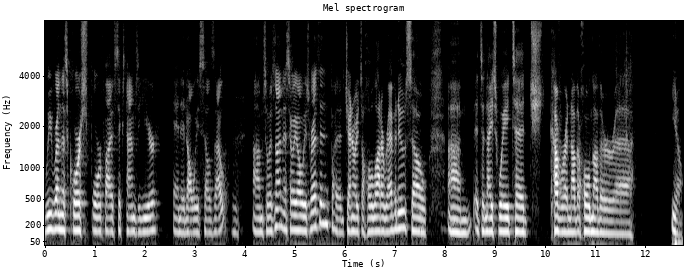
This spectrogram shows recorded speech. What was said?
We run this course four, five, six times a year, and it always sells out. Um, so it's not necessarily always resident, but it generates a whole lot of revenue. So um, it's a nice way to ch- cover another whole nother, uh, you know,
